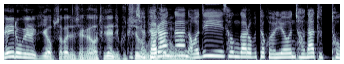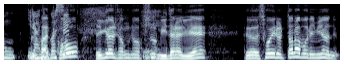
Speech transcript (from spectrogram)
회의록에는 그게 없어가지고 제가 어떻게 되는지 구체적으로 그렇죠. 벼랑간 어디선가로부터 걸려온 전화 두 통이라는 것은 의결 정족수 예. 미달을 위해 그 소위를 떠나버리면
